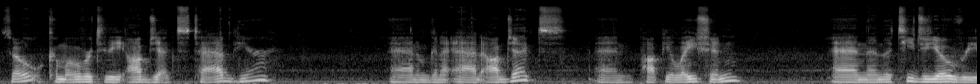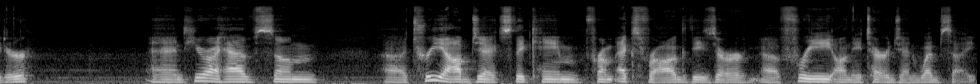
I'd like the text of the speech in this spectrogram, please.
So, come over to the Objects tab here, and I'm going to add Objects, and Population, and then the TGO Reader, and here I have some uh, tree objects that came from Xfrog. These are uh, free on the Terragen website.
